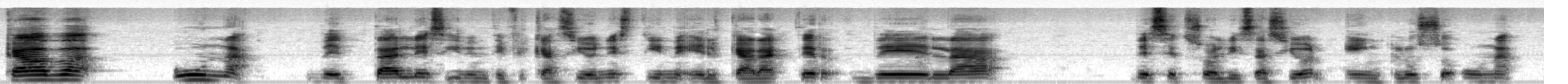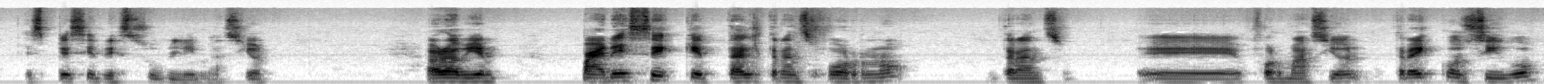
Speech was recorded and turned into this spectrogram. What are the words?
Cada una de tales identificaciones tiene el carácter de la desexualización e incluso una especie de sublimación. Ahora bien, parece que tal transformo transformación eh, trae consigo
